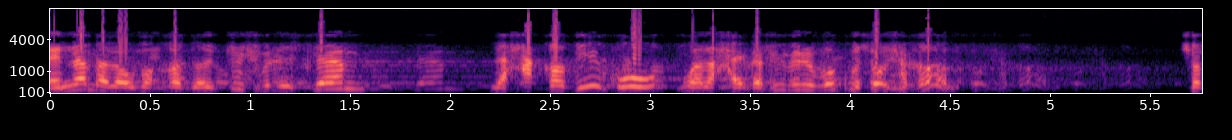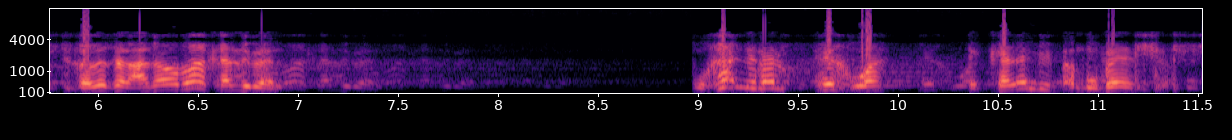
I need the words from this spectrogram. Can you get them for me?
إنما لو ما قدرتوش بالإسلام لا هقاضيكم ولا هيبقى في بيني وبينكم سوء خالص شفت قضية العداوة بقى؟ خلي بالك. وخلي بالك إخوة الكلام بيبقى مباشر.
